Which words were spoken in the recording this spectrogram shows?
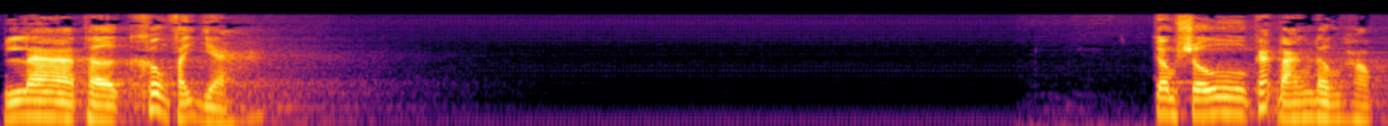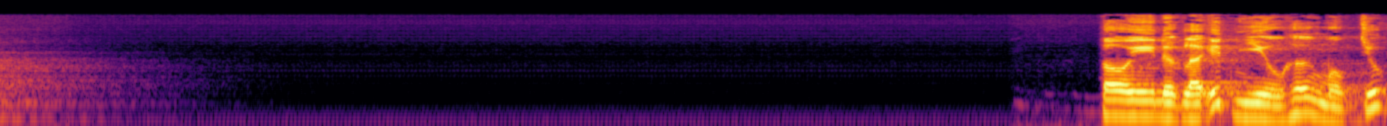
Là thật không phải giả Trong số các bạn đồng học, Tôi được lợi ích nhiều hơn một chút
